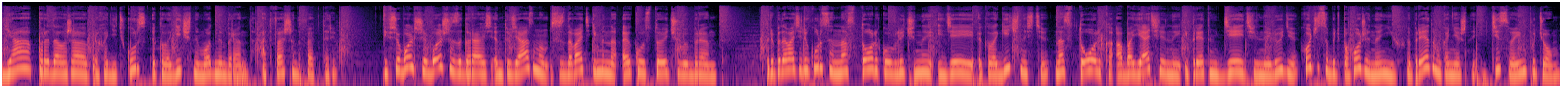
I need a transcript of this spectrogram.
Я продолжаю проходить курс «Экологичный модный бренд» от Fashion Factory. И все больше и больше загораюсь энтузиазмом создавать именно экоустойчивый бренд. Преподаватели курса настолько увлечены идеей экологичности, настолько обаятельные и при этом деятельные люди, хочется быть похожей на них, но при этом, конечно, идти своим путем.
